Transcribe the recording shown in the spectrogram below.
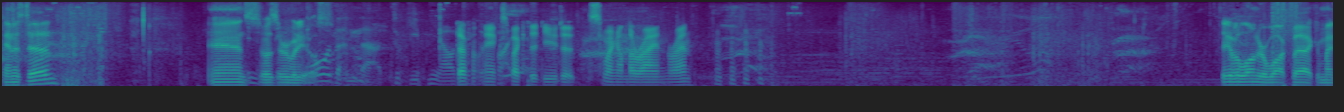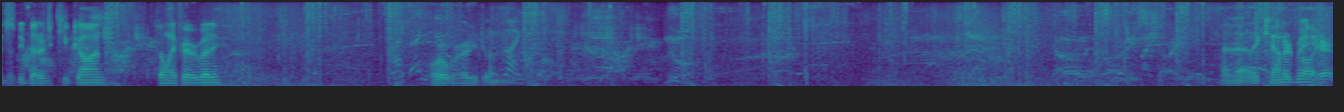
Ana's dead. And so is everybody else. than that to keep me out Definitely of the fight. expected you to swing on the Rein, Ryan. They have a longer walk back. It might just be better to keep going. Don't wait for everybody. Or we're already doing I'm it. Uh, they countered me. Oh, here.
